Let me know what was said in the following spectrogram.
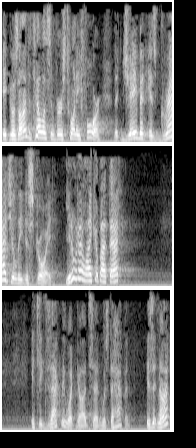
it goes on to tell us in verse 24 that Jabin is gradually destroyed. You know what I like about that? It's exactly what God said was to happen. Is it not?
